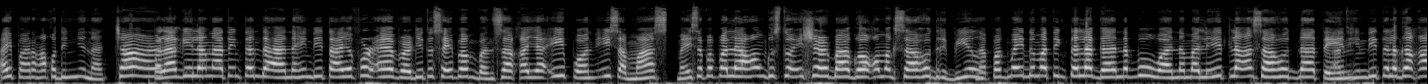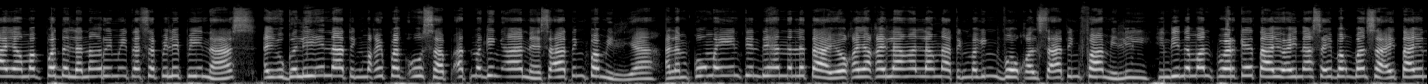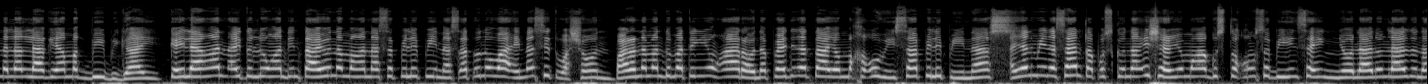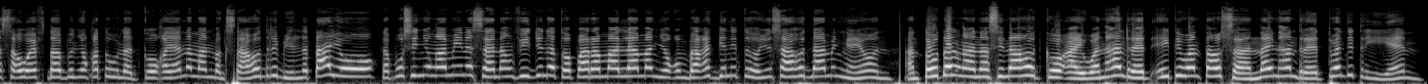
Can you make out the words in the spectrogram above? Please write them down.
Ay parang ako din yun ah. Char! Palagi lang nating tandaan na hindi tayo forever dito sa ibang bansa kaya ipon is a must. May isa pa pala akong gustong i-share bago ako magsahod reveal. Na pag may dumating talaga na buwan na maliit lang ang sahod natin at hindi talaga kayang magpadala ng remittance sa Pilipinas, ay ugaliin nating makipag-usap at maging honest sa ating pamilya. Alam kong maiintindihan nila tayo kaya kailangan lang nating maging vocal sa ating family. Hindi naman puwerke tayo ay nasa ibang bansa ay tayo na lang lagi ang magbibigay. Kailangan ay tulungan din tayo ng mga nasa Pilipinas at unawain ang sitwasyon. Para naman dumating yung araw na pwede na tayo makauwi sa Pilipinas. Ayan minasan, tapos ko nang i-share yung mga gusto kong sabihin sa inyo, lalong-lalo na sa OFW yung katulad ko. Kaya naman magsahod reveal na tayo. Tapusin nyo nga minasan ang video na to para malaman nyo kung bakit ganito yung sahod namin ngayon. Ang total nga ng sinahod ko ay 181,923 yen.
